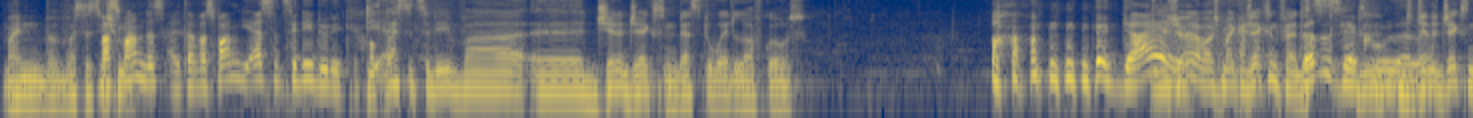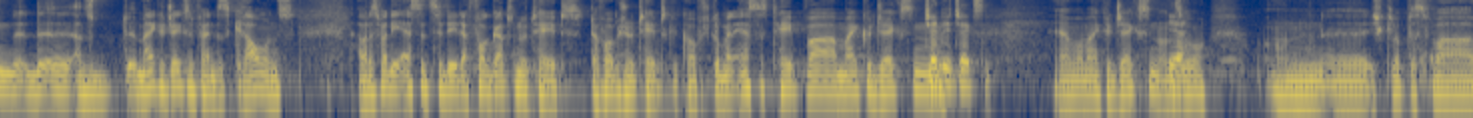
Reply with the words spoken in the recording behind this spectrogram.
mein, was ist Was war denn das, Alter? Was war denn die erste CD, die du dir gekauft Die erste CD war äh, Janet Jackson, That's the Way the Love Goes. hast? Geil! Höre, da war ich Michael Jackson-Fan. Das ist ja cool, Alter. Janet Jackson, äh, also der Michael Jackson-Fan des Grauens. Aber das war die erste CD, davor gab es nur Tapes. Davor habe ich nur Tapes gekauft. Ich glaube, mein erstes Tape war Michael Jackson. Janet Jackson. Ja, war Michael Jackson und Ja. so. Und äh, ich glaube, das war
